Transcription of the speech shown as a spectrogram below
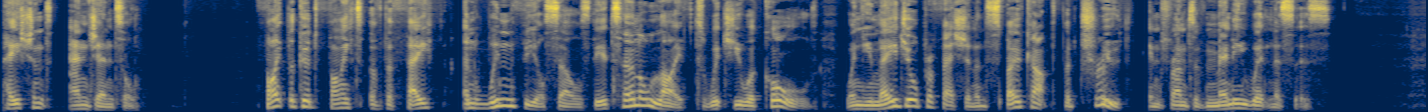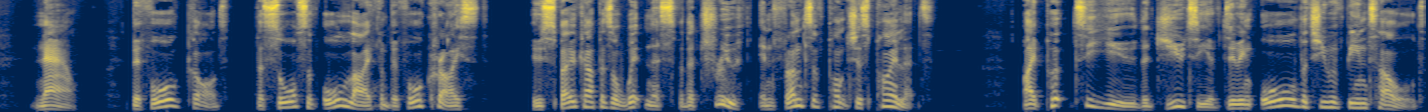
patient and gentle. Fight the good fight of the faith and win for yourselves the eternal life to which you were called when you made your profession and spoke up for truth in front of many witnesses. Now, before God, the source of all life, and before Christ, who spoke up as a witness for the truth in front of Pontius Pilate, I put to you the duty of doing all that you have been told,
